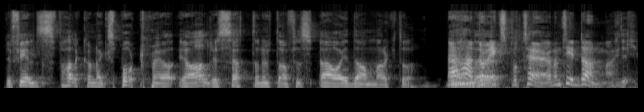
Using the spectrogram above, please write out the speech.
Det finns Falcon Export men jag, jag har aldrig sett den utanför, ja i Danmark då. Jaha, de eh, exporterar den till Danmark?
